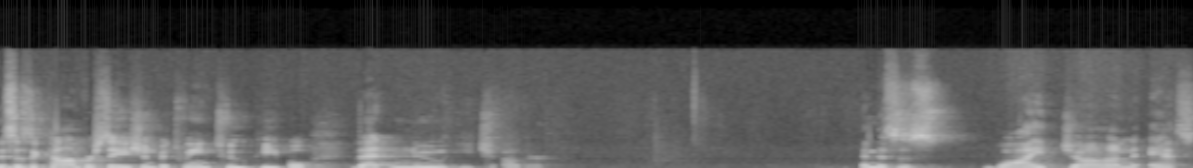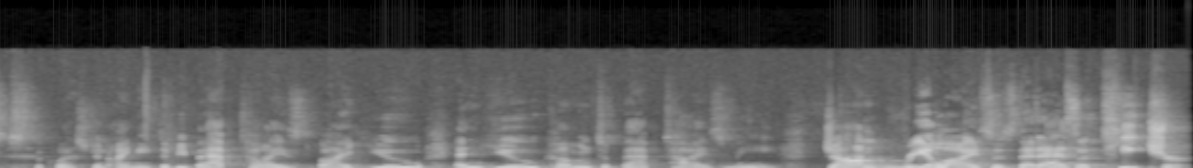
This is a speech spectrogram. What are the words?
This is a conversation between two people that knew each other. And this is why John asks the question I need to be baptized by you, and you come to baptize me. John realizes that as a teacher,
